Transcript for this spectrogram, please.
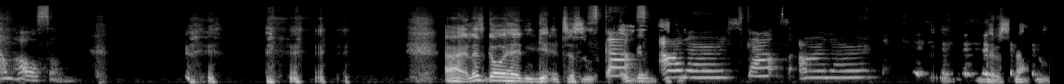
I'm wholesome. all right, let's go ahead and get into some. Scouts into some- honor. Scouts honor. you better stop them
